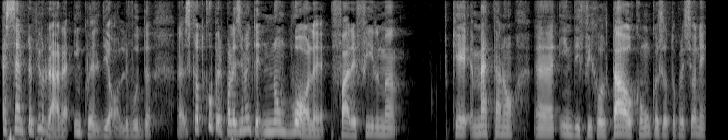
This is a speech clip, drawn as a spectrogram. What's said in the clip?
è sempre più rara in quel di Hollywood. Eh, Scott Cooper palesemente non vuole fare film che mettano eh, in difficoltà o comunque sotto pressione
